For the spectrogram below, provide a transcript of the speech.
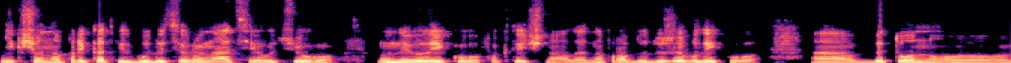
Якщо, наприклад, відбудеться руйнація оцього ну невеликого, фактично, але направду дуже великого е, бетонного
